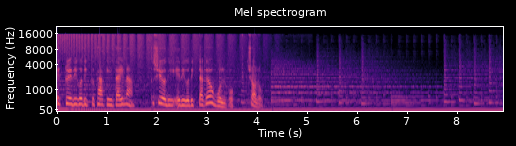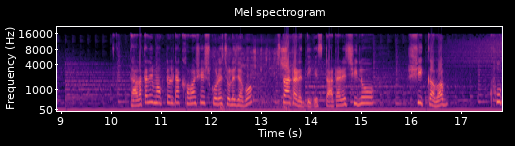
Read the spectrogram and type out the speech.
একটু এদিক ওদিক তো থাকেই, তাই না? তো সে ওদিক এদিক ওদিকটাকেও বলব। চলো। তাড়াতাড়ি মকটেলটা খাওয়া শেষ করে চলে যাব স্টার্টারের দিকে। স্টার্টারে ছিল শিক কাবাব। খুব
